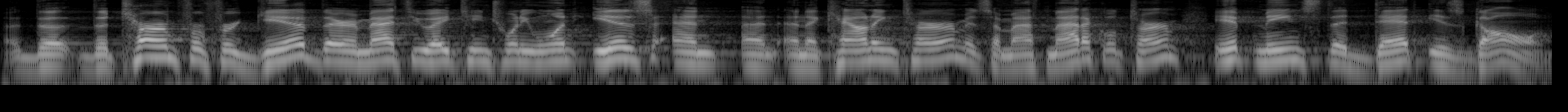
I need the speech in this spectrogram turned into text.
The, the term for forgive there in Matthew 18 21 is an, an, an accounting term, it's a mathematical term. It means the debt is gone.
